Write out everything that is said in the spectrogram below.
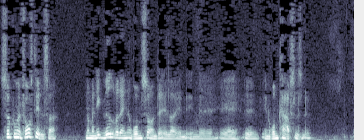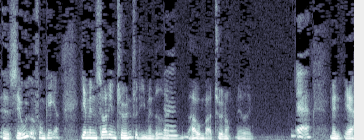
så kunne man forestille sig, når man ikke ved, hvordan en rumsonde eller en, en, øh, ja, øh, en rumkapsel øh, ser ud og fungerer, jamen så er det en tønde, fordi man ved, at man har åbenbart tønder. Jeg ved ikke. Ja, Men ja,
